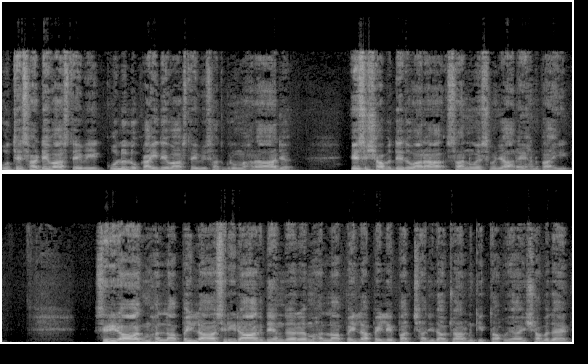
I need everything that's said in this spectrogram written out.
ਉੱਥੇ ਸਾਡੇ ਵਾਸਤੇ ਵੀ, ਕੁੱਲ ਲੋਕਾਈ ਦੇ ਵਾਸਤੇ ਵੀ ਸਤਿਗੁਰੂ ਮਹਾਰਾਜ ਇਸ ਸ਼ਬਦ ਦੇ ਦੁਆਰਾ ਸਾਨੂੰ ਇਹ ਸਮਝਾ ਰਹੇ ਹਨ ਭਾਈ। ਸ੍ਰੀ ਰਾਗ ਮਹੱਲਾ ਪਹਿਲਾ, ਸ੍ਰੀ ਰਾਗ ਦੇ ਅੰਦਰ ਮਹੱਲਾ ਪਹਿਲਾ, ਪਹਿਲੇ ਪਾਤਸ਼ਾਹ ਜੀ ਦਾ ਉਚਾਰਨ ਕੀਤਾ ਹੋਇਆ ਇਹ ਸ਼ਬਦ ਹੈ।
